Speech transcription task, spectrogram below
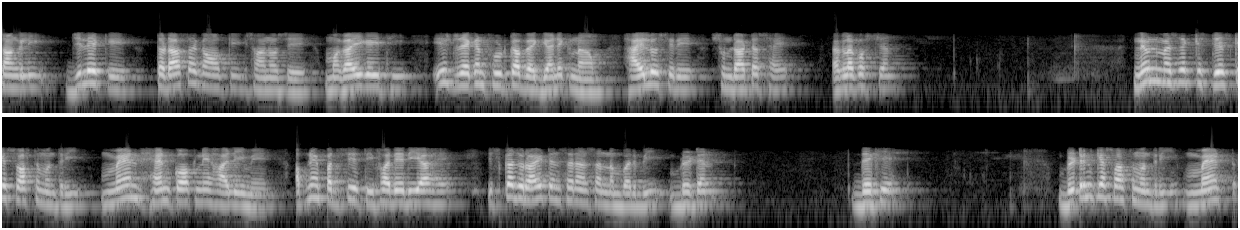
सांगली ज़िले के तड़ासा गाँव के किसानों से मंगाई गई थी। इस ड्रैगन फ्रूट का वैज्ञानिक नाम हाइलोसिरे सुंडाटस है। अगला क्वेश्चन। निम्न में से किस देश के स्वास्थ्य मंत्री मैन हैनकॉक ने हाल ही में अपने पद से इस्तीफा दे दिया है? इसका जो right answer answer number B Britain देखिए ब्रिटेन के स्वास्थ्य मंत्री मैट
